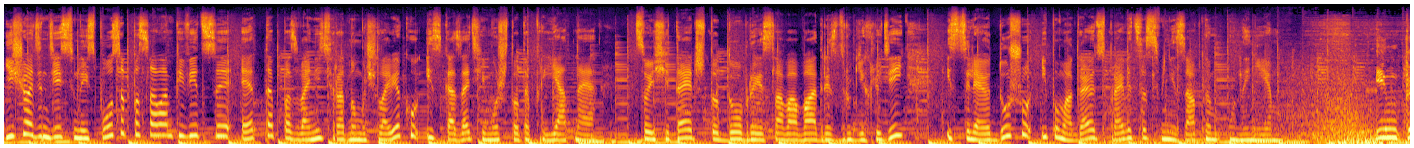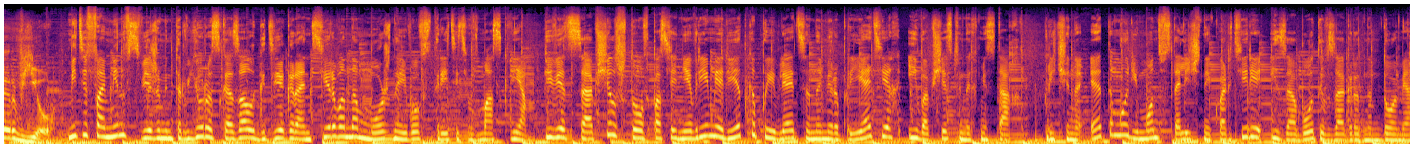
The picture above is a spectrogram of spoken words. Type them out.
Еще один действенный способ, по словам певицы, это позвонить родному человеку и сказать ему что-то приятное. Цой считает, что добрые слова в адрес других людей исцеляют душу и помогают справиться с внезапным унынием. Интервью. Митя Фомин в свежем интервью рассказал, где гарантированно можно его встретить в Москве. Певец сообщил, что в последнее время редко появляется на мероприятиях и в общественных местах. Причина этому – ремонт в столичной квартире и заботы в загородном доме.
